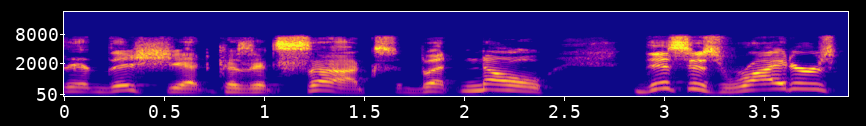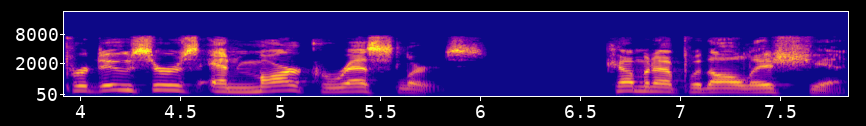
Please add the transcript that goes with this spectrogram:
th- this shit because it sucks. But no, this is writers, producers, and mark wrestlers coming up with all this shit.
